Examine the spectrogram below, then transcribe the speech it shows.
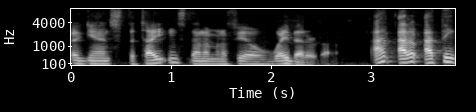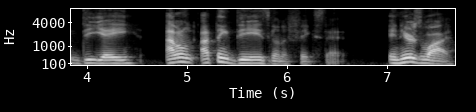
against the Titans, then I'm going to feel way better about it. I I don't. I think DA. I don't. I think DA is going to fix that, and here's why.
